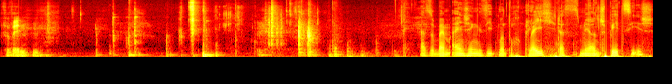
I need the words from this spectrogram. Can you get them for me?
verwenden. Also beim Einschenken sieht man doch gleich, dass es mehr ein Spezi ist.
